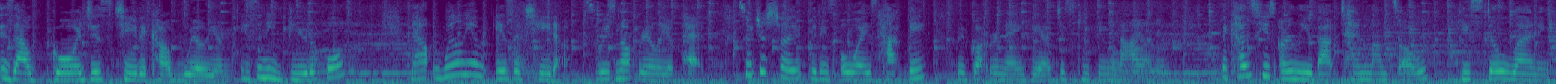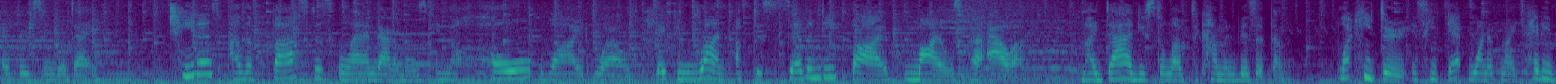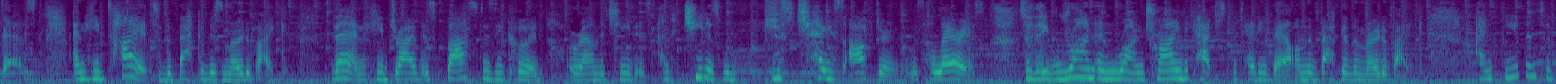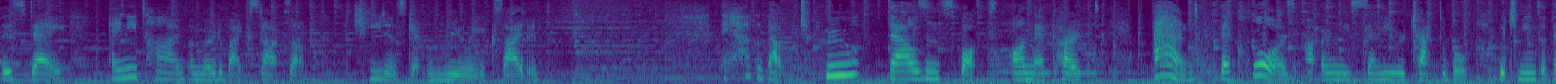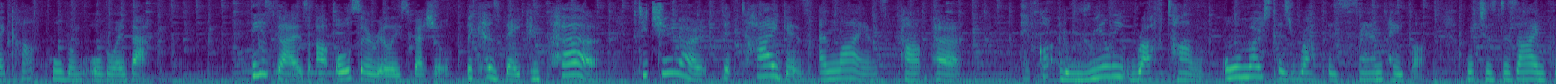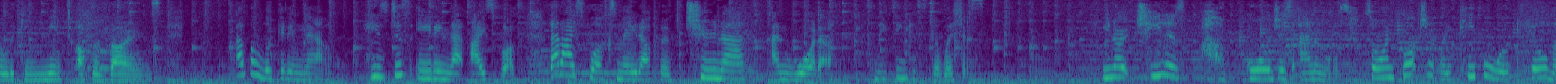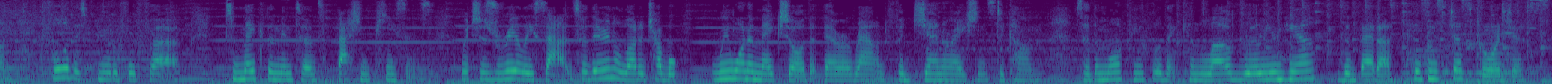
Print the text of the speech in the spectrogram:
is our gorgeous cheetah cub, William. Isn't he beautiful? Now, William is a cheetah, so he's not really a pet. So just show that he's always happy, we've got Renee here just keeping an eye on him. Because he's only about 10 months old, he's still learning every single day. Cheetahs are the fastest land animals in the whole wide world. They can run up to 75 miles per hour. My dad used to love to come and visit them. What he'd do is he'd get one of my teddy bears and he'd tie it to the back of his motorbike. Then he'd drive as fast as he could around the cheetahs and the cheetahs would just chase after him. It was hilarious. So they'd run and run trying to catch the teddy bear on the back of the motorbike. And even to this day, any time a motorbike starts up, the cheetahs get really excited. They have about 2,000 spots on their coat and their claws are only semi-retractable, which means that they can't pull them all the way back. These guys are also really special because they can purr. Did you know that tigers and lions can't purr? They've got a really rough tongue, almost as rough as sandpaper, which is designed for licking meat off of bones. Have a look at him now. He's just eating that ice block. That ice block's made up of tuna and water, and they think it's delicious. You know, cheetahs are gorgeous animals, so unfortunately people will kill them for this beautiful fur to make them into fashion pieces, which is really sad. So they're in a lot of trouble. We want to make sure that they're around for generations to come. So the more people that can love William here, the better, because he's just gorgeous.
